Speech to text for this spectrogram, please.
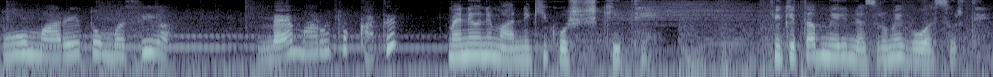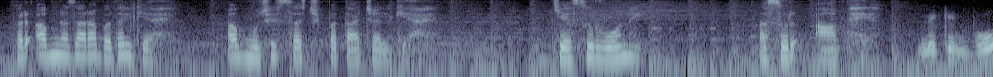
तू मारे तो मसीहा। मैं मारूं तो कातिल? मैंने उन्हें मारने की कोशिश की थी क्योंकि तब मेरी नज़रों में वो असुर थे। पर अब नज़ारा बदल गया है। अब मुझे सच पता चल गया है कि असुर वो नहीं असुर आप है। लेकिन वो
